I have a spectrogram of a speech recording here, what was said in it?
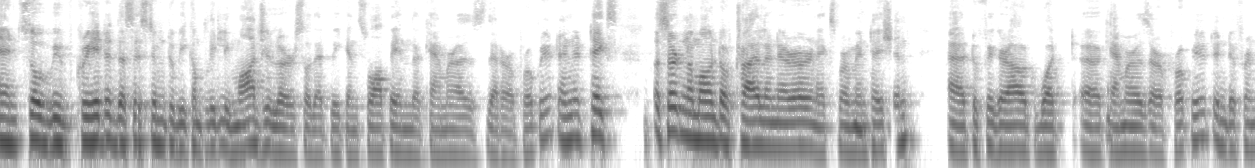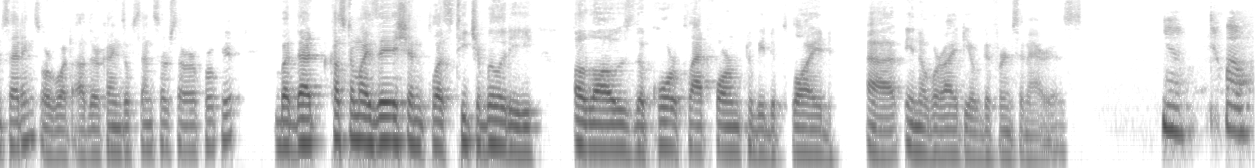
and so we've created the system to be completely modular so that we can swap in the cameras that are appropriate. And it takes a certain amount of trial and error and experimentation uh, to figure out what uh, cameras are appropriate in different settings or what other kinds of sensors are appropriate. But that customization plus teachability allows the core platform to be deployed uh, in a variety of different scenarios. Yeah. Wow.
